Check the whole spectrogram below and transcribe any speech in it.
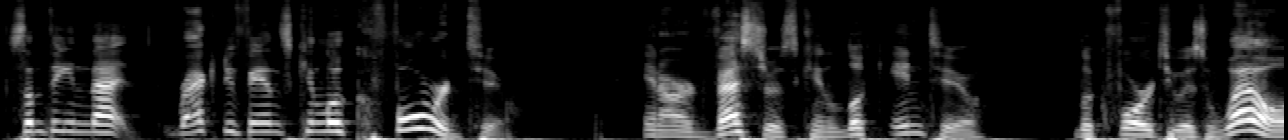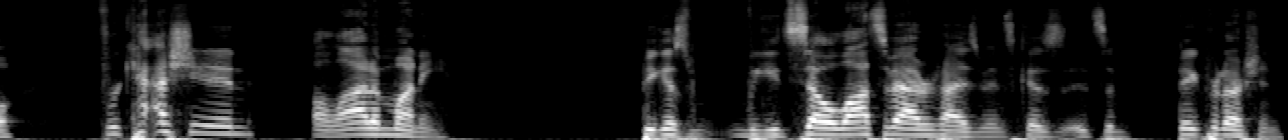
something that Rakadoo fans can look forward to, and our investors can look into, look forward to as well for cashing in a lot of money because we could sell lots of advertisements because it's a big production.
